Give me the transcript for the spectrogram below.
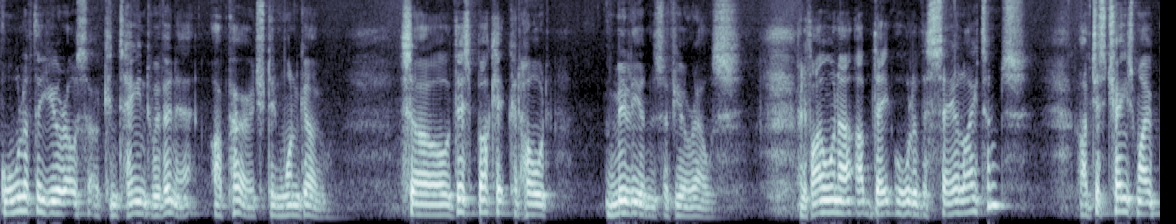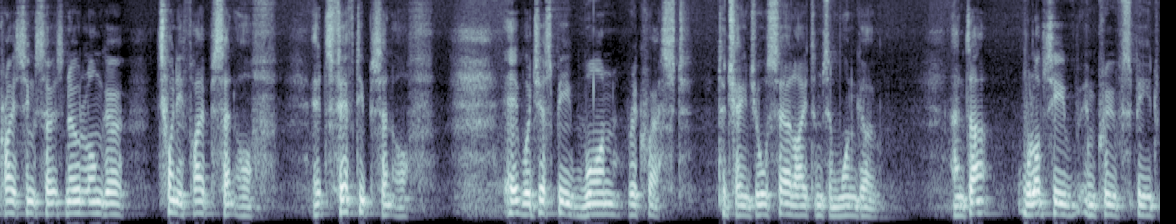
all of the URLs that are contained within it are purged in one go. So this bucket could hold millions of URLs. And if I want to update all of the sale items, I've just changed my pricing so it's no longer 25% off, it's 50% off. It would just be one request to change all sale items in one go. And that will obviously improve speed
